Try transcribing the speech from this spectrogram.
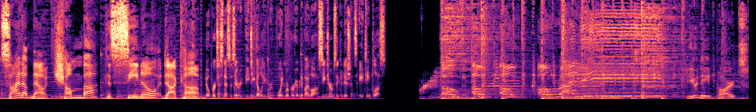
Sign up now at ChumbaCasino.com. No purchase necessary. VGW Group. Void were prohibited by law. See terms and conditions. 18 plus. Oh, oh, oh, O'Reilly. You need parts?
